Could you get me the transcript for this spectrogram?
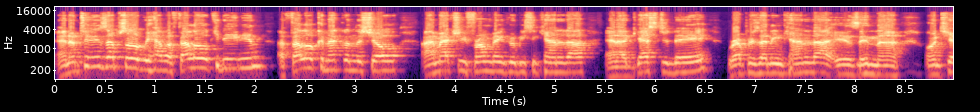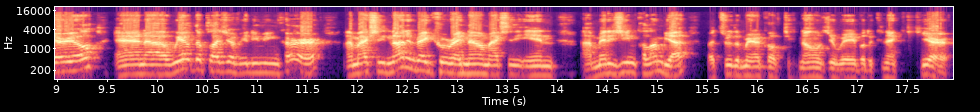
And on today's episode, we have a fellow Canadian, a fellow Canuck on the show. I'm actually from Vancouver, BC, Canada, and our guest today representing Canada is in uh, Ontario, and uh, we have the pleasure of interviewing her. I'm actually not in Vancouver right now. I'm actually in uh, Medellin, Colombia, but through the miracle of technology, we're able to connect here.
